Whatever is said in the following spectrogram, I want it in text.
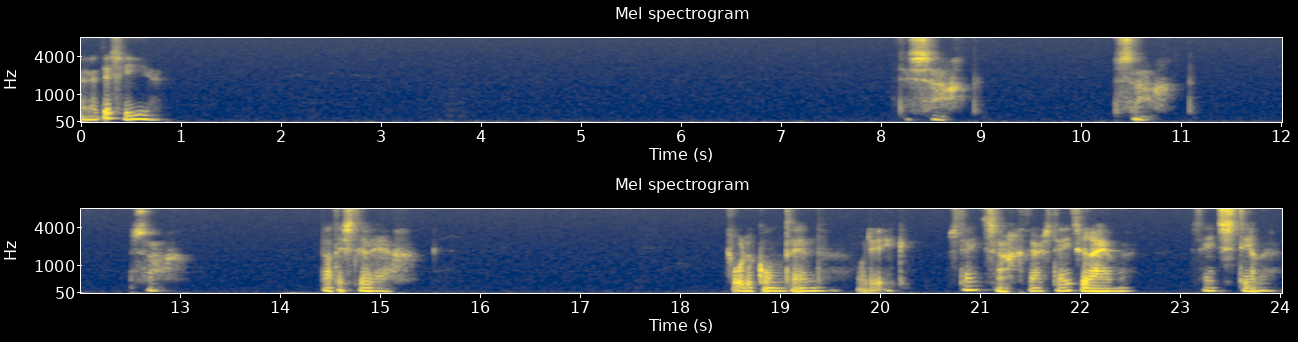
En het is hier. Het is zacht, zacht, zacht. Dat is de weg. Voor de content, voor de ik. Steeds zachter, steeds ruimer, steeds stiller.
